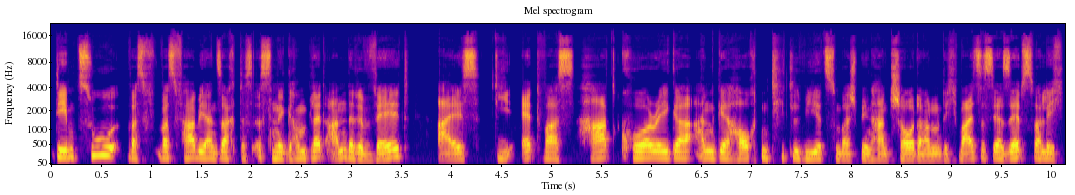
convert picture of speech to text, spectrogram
dem zu, was, was Fabian sagt, das ist eine komplett andere Welt als die etwas hardcoreiger angehauchten Titel, wie jetzt zum Beispiel in Hunt Showdown. Und ich weiß es ja selbst, weil ich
